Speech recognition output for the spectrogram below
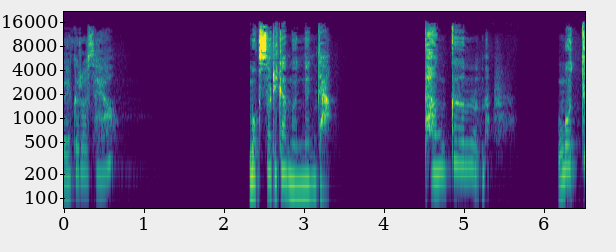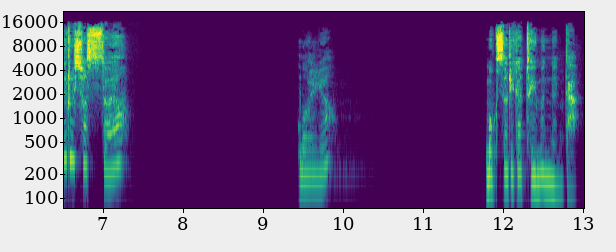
왜 그러세요? 목소리가 묻는다. 방금 못 들으셨어요? 뭘요? 목소리가 되묻는다.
